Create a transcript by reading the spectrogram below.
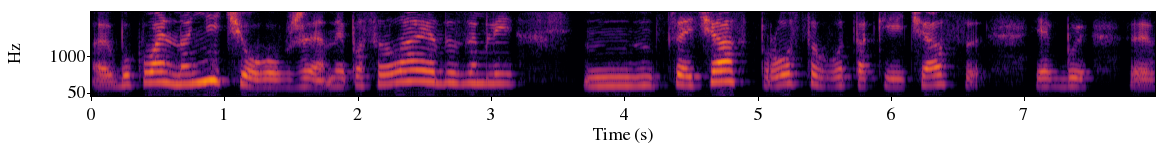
е, буквально нічого вже не посилає до Землі. Цей час просто от такий час, якби е,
